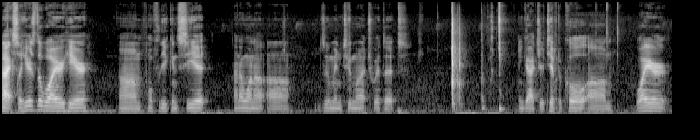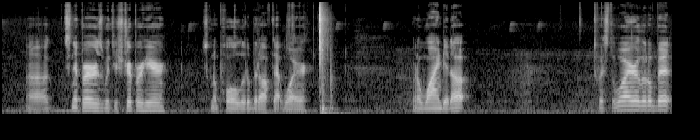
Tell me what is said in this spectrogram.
Alright, so here's the wire here. Um, hopefully you can see it. I don't want to uh, zoom in too much with it. You got your typical um, wire uh, snippers with your stripper here. Just going to pull a little bit off that wire. We're going to wind it up. Twist the wire a little bit.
